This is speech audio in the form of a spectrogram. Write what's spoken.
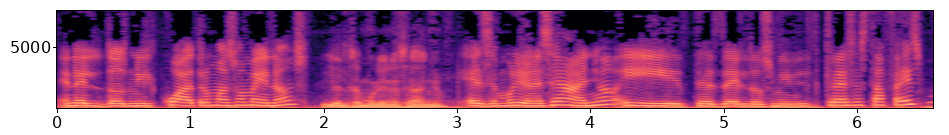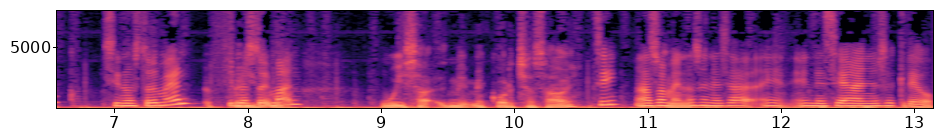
en el 2004 más o menos. Y él se murió en ese año. Él se murió en ese año y desde el 2003 está Facebook, si no estoy mal, si no estoy Facebook. mal. Uy, me, me corcha, ¿sabe? Sí, más o menos en, esa, en, en ese año se creó.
